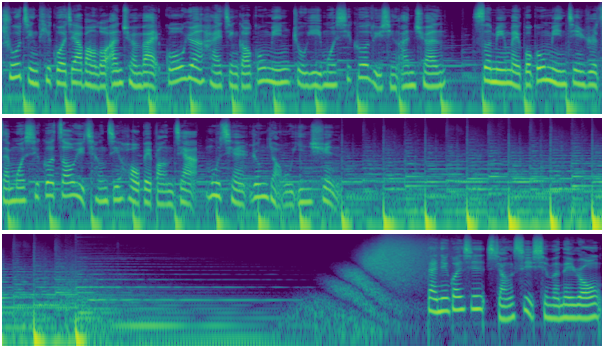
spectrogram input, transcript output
除警惕国家网络安全外，国务院还警告公民注意墨西哥旅行安全。四名美国公民近日在墨西哥遭遇枪击后被绑架，目前仍杳无音讯。带您关心详细新闻内容。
